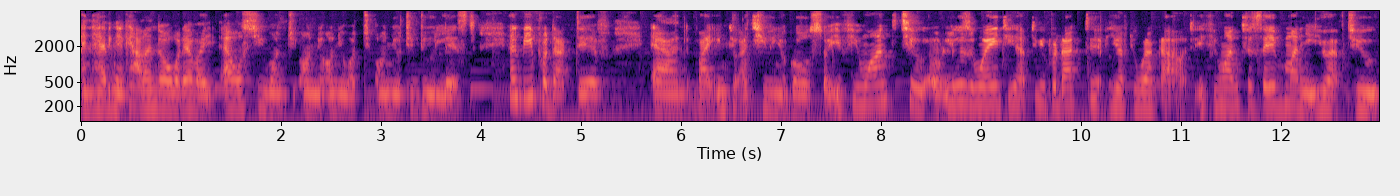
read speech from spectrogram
and having a calendar or whatever else you want to, on, on your on your to-do list. And be productive and by into achieving your goals. So if you want to lose weight you have to be productive. You have to work out. If you want to save money you have to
